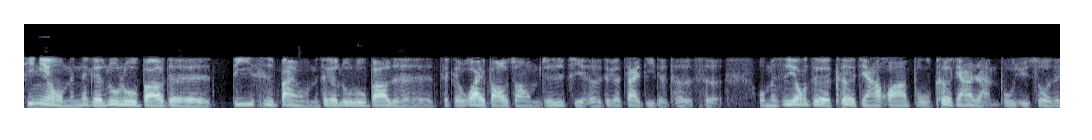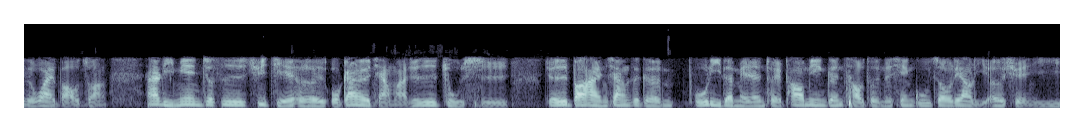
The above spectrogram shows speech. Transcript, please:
今年我们那个露露包的第一次办，我们这个露露包的这个外包装，我们就是结合这个在地的特色，我们是用这个客家花布、客家染布去做这个外包装。那里面就是去结合，我刚刚有讲嘛，就是主食，就是包含像这个埔里的美人腿泡面跟草屯的鲜菇粥料理二选一，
